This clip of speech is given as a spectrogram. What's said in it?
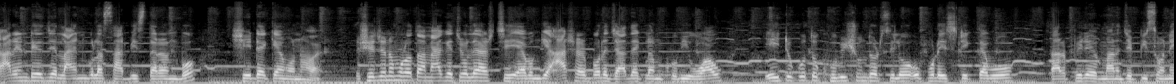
কারেন্টের যে লাইনগুলো সার্ভিস তার আনব, সেটা কেমন হয়। তো সেজন্য মূলত আমি আগে চলে আসছি এবং কি আসার পরে যা দেখলাম খুবই ওয়াও এইটুকু তো খুবই সুন্দর ছিল, উপরে স্টিক দেবো তারপরে মানে যে পিছনে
